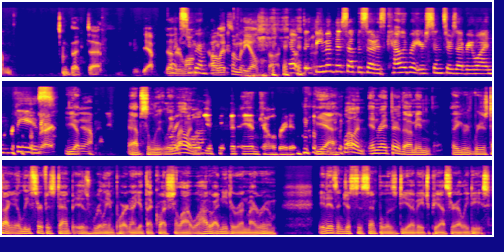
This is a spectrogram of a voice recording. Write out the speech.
Um, but uh, yeah, the Oh, other long super important. I'll let somebody else talk. No, the theme of this episode is calibrate your sensors, everyone. Please. Right. Yep. Yeah. Absolutely. Right Well, and quality and calibrate it. yeah. Well, and, and right there though, I mean, like we're we're just talking, you know, leaf surface temp is really important. I get that question a lot. Well, how do I need to run my room? It isn't just as simple as do you have HPS or LEDs?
